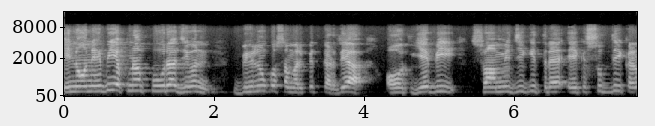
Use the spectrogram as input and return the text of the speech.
इन्होंने भी अपना पूरा जीवन बिहलों को समर्पित कर दिया और ये भी स्वामी जी की तरह एक शुद्धिकरण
